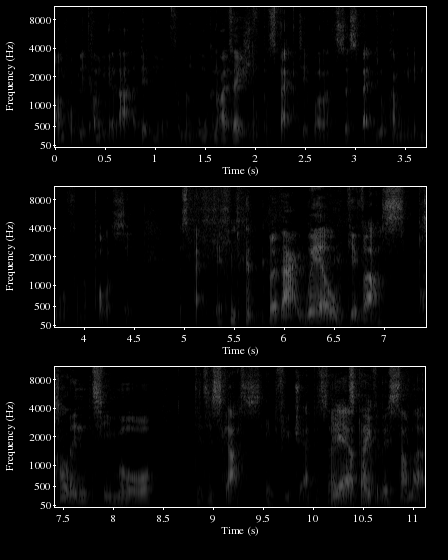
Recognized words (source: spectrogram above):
I'm probably coming at that a bit more from an organisational perspective, while I suspect you're coming at it more from a policy perspective. but that will give us plenty more to discuss in future episodes Yeah, over this summer.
